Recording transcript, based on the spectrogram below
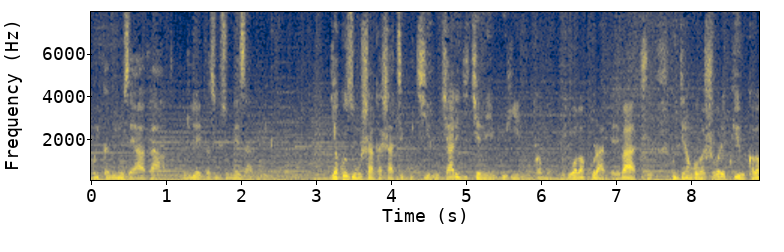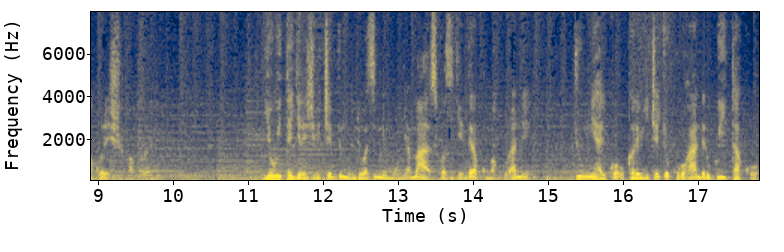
muri kaminuza ya Harvard muri leta zunze ubumwe za amerika. Yakoze ubushakashatsi ku kintu cyari gikeneye guhinduka mu mubiri w'abakurambere bacu kugira ngo bashobore kwiruka bakoresheje amaguru abiri. Iyo witegereje ibice by'umubiri wa zimwe mu nyamaswa zigendera ku maguru ane by'umwihariko ukareba igice cyo ku ruhande rw'itako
